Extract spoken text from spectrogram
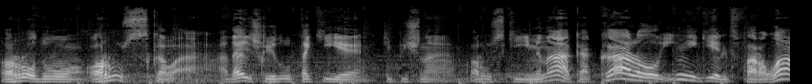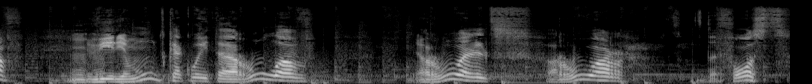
роду русского, а дальше идут такие типично русские имена, как Карл, Иннигельд, Фарлав, Мгм. Веремут какой-то, Рулов, Руальд, Руар, Да. Фост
